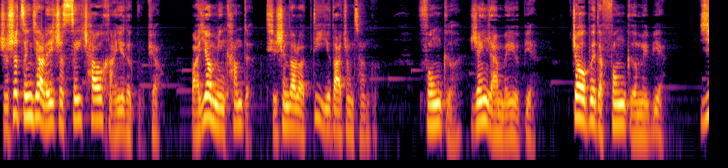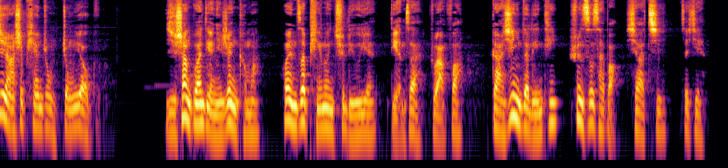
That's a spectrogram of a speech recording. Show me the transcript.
只是增加了一只 C 超行业的股票，把药明康德提升到了第一大重仓股，风格仍然没有变，赵贝的风格没变，依然是偏重中药股。以上观点你认可吗？欢迎在评论区留言、点赞、转发，感谢你的聆听，顺思财宝，下期再见。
